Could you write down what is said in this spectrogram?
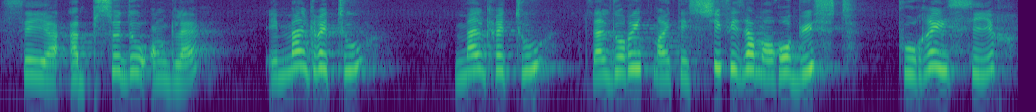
C'est un pseudo-anglais. Et malgré tout, malgré tout, l'algorithme a été suffisamment robuste pour réussir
